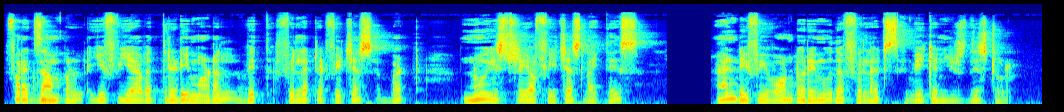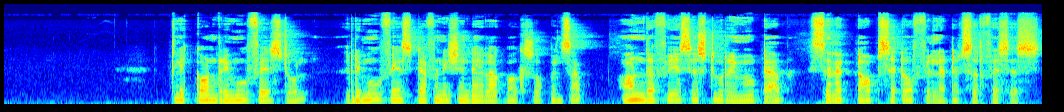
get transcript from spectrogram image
For example, if we have a 3D model with filleted features but no history of features like this and if we want to remove the fillets we can use this tool. Click on remove face tool. Remove face definition dialog box opens up. On the faces to remove tab select top set of filleted surfaces.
